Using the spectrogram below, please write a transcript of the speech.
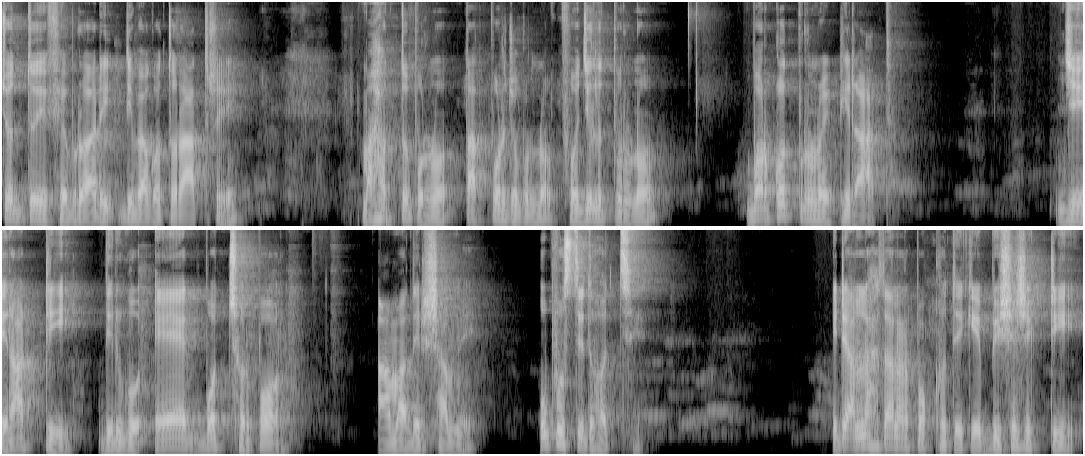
চোদ্দোই ফেব্রুয়ারি দিবাগত রাত্রে। মাহাত্মপূর্ণ, তাৎপর্যপূর্ণ, ফজিলতপূর্ণ, বরকতপূর্ণ একটি রাত। যে রাতটি দীর্ঘ এক বছর পর আমাদের সামনে উপস্থিত হচ্ছে, এটা আল্লাহ তালার পক্ষ থেকে বিশেষ একটি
